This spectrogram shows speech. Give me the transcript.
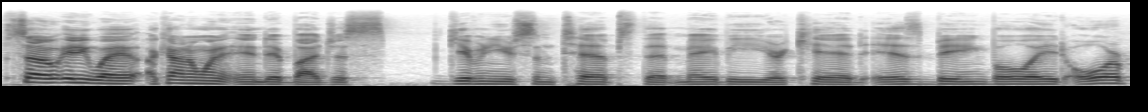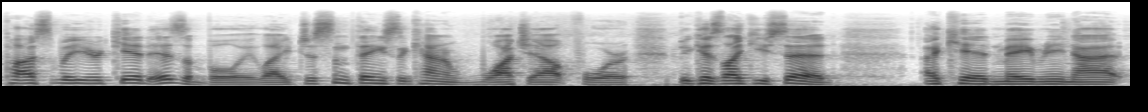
So anyway, I kind of want to end it by just giving you some tips that maybe your kid is being bullied or possibly your kid is a bully. Like just some things to kind of watch out for because like you said, a kid maybe not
